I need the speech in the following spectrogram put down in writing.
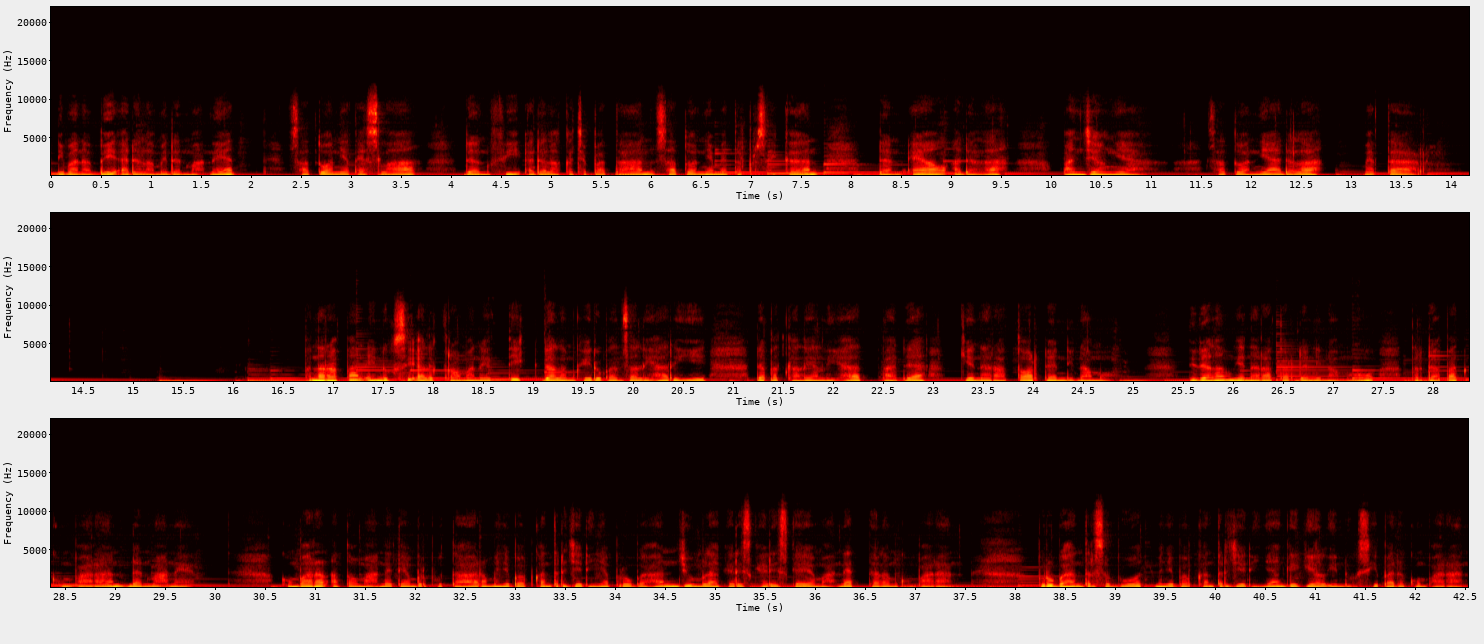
di mana B adalah medan magnet, satuannya Tesla, dan V adalah kecepatan, satuannya meter per second, dan L adalah panjangnya, satuannya adalah meter. Penerapan induksi elektromagnetik dalam kehidupan sehari-hari dapat kalian lihat pada generator dan dinamo. Di dalam generator dan dinamo terdapat kumparan dan magnet. Kumparan atau magnet yang berputar menyebabkan terjadinya perubahan jumlah garis-garis gaya magnet dalam kumparan. Perubahan tersebut menyebabkan terjadinya GGL induksi pada kumparan.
